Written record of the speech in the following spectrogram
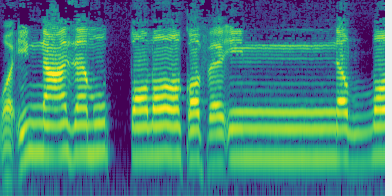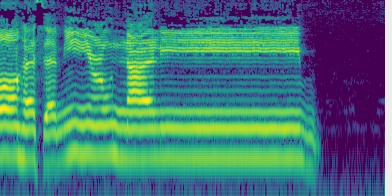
وإن عزموا الطلاق فإن الله سميع عليم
